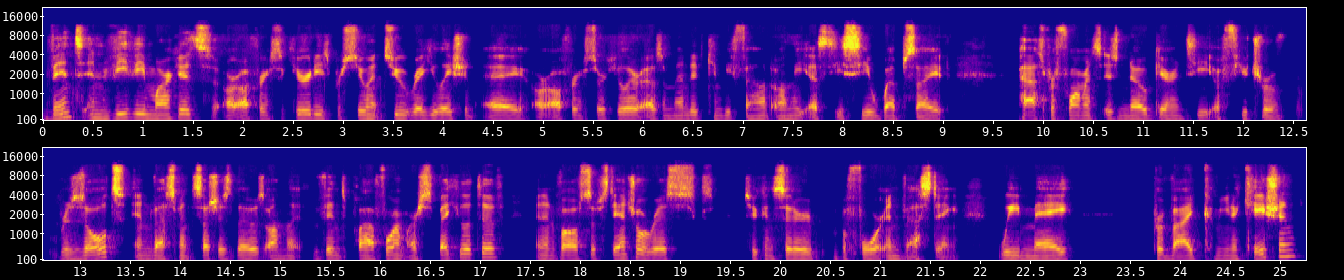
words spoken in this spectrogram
Vint and VV markets are offering securities pursuant to Regulation A. Our offering circular, as amended, can be found on the SEC website. Past performance is no guarantee of future results. Investments such as those on the Vint platform are speculative and involve substantial risks to consider before investing. We may provide communication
